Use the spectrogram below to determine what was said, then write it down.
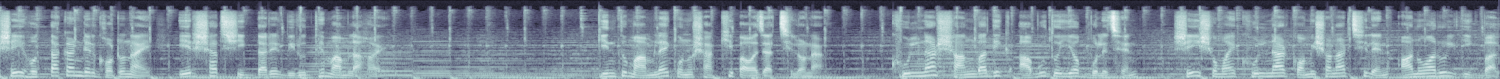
সেই হত্যাকাণ্ডের ঘটনায় এরশাদ শিকদারের বিরুদ্ধে মামলা হয়। কিন্তু মামলায় কোনো সাক্ষী পাওয়া যাচ্ছিল না। খুলনার সাংবাদিক আবু তৈয়ব বলেছেন সেই সময় খুলনার কমিশনার ছিলেন আনোয়ারুল ইকবাল।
